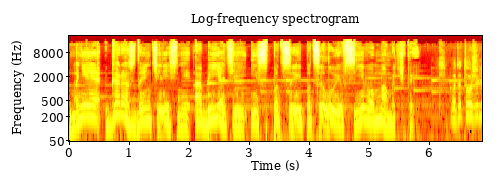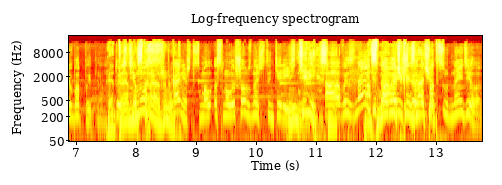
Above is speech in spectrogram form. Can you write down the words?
мне гораздо интереснее объятий и поцелуев с его мамочкой. Вот это уже любопытно. Это То есть ему, настораживает. конечно, с, мал- с малышом, значит, интереснее. Интереснее. А вы знаете, А с товарищ, мамочкой, что значит- это подсудное дело?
